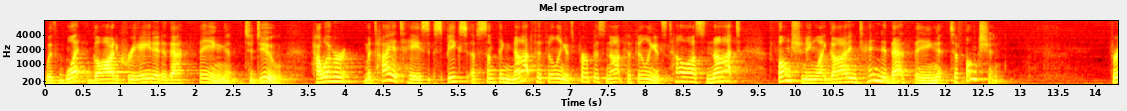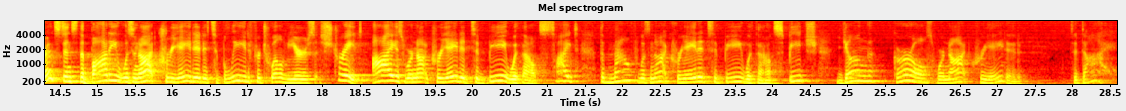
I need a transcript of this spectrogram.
with what God created that thing to do. However, mataiotes speaks of something not fulfilling its purpose, not fulfilling its telos, not functioning like God intended that thing to function. For instance, the body was not created to bleed for 12 years straight. Eyes were not created to be without sight. The mouth was not created to be without speech. Young girls were not created to die.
